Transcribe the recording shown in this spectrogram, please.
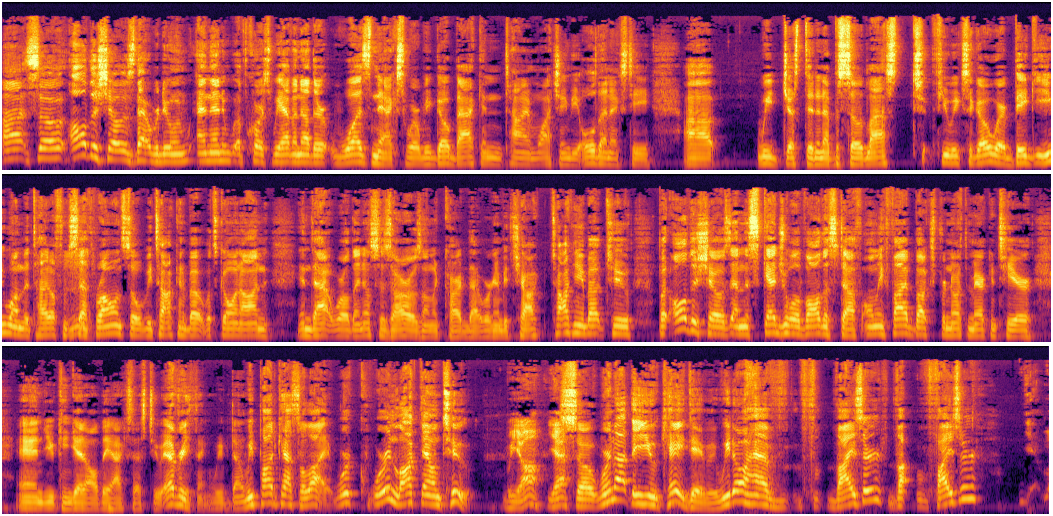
uh, so all the shows that we're doing, and then of course we have another was next where we go back in time watching the old NXT. Uh, we just did an episode last t- few weeks ago where Big E won the title from mm-hmm. Seth Rollins. So we'll be talking about what's going on in that world. I know Cesaro's on the card that we're going to be ch- talking about too, but all the shows and the schedule of all the stuff, only five bucks for North American tier. And you can get all the access to everything we've done. We podcast a lot. We're, we're in lockdown too. We are, yeah. So we're not the UK, David. We don't have F- Visor, v- Pfizer.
